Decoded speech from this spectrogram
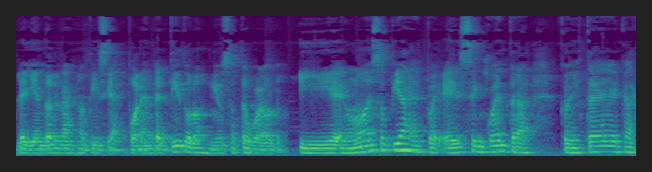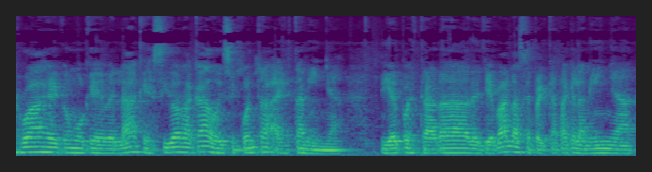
leyéndole las noticias, por ende el título News of the World. Y en uno de esos viajes, pues él se encuentra con este carruaje como que, ¿verdad? Que ha sido atacado y se encuentra a esta niña y él pues trata de llevarla, se percata que la niña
